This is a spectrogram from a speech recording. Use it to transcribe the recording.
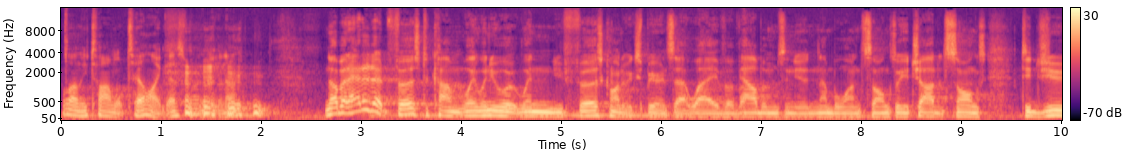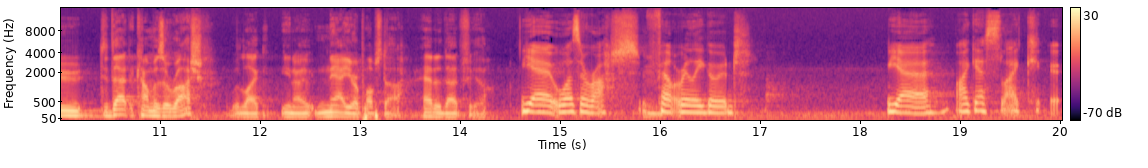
Well, only time will tell, I guess. Won't it, you know? No, but how did it first come when, when you were when you first kind of experienced that wave of albums and your number one songs or your charted songs? Did you did that come as a rush? Like you know now you're a pop star. How did that feel? Yeah, it was a rush. It mm. felt really good. Yeah, I guess like it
